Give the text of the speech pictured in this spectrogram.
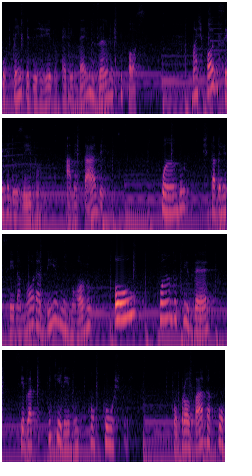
o tempo exigido é de 10 anos de posse, mas pode ser reduzido à metade quando estabelecida moradia no imóvel ou quando tiver sido adquirido com custos, comprovada por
